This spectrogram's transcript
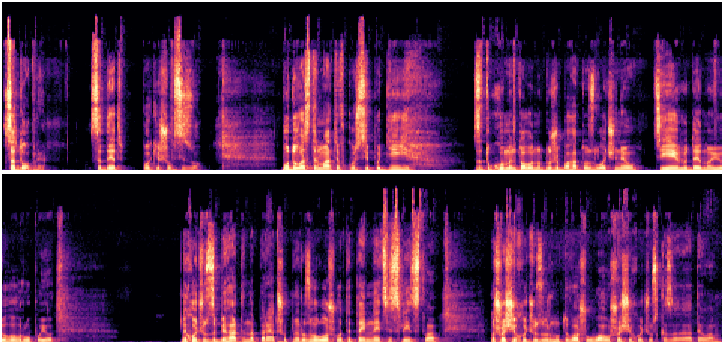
все добре. Сидить поки що в СІЗО. Буду вас тримати в курсі подій. Задокументовано дуже багато злочинів цією людиною, його групою. Не хочу забігати наперед, щоб не розголошувати таємниці слідства. На що ще хочу звернути вашу увагу? Що ще хочу сказати вам?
